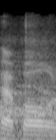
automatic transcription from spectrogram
太包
